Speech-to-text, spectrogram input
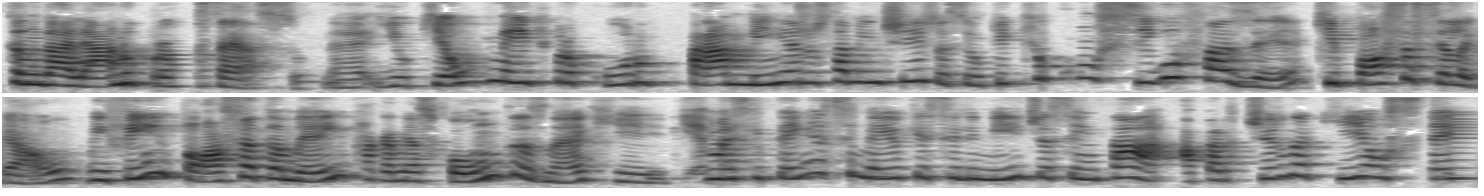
escandalhar no processo, né? E o que eu meio que procuro para mim é justamente isso, assim, o que que eu consigo fazer que possa ser legal, enfim, possa também pagar minhas contas, né? Que, mas que tenha esse meio que esse limite, assim, tá? A partir daqui eu sei que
